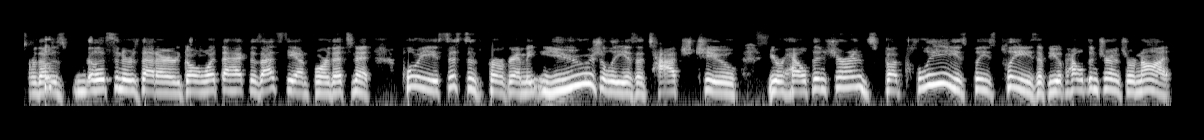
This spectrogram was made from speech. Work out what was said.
for those listeners that are going, what the heck does that stand for? That's an employee assistance program. It usually is attached to your health insurance, but please, please, please, if you have health insurance or not,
